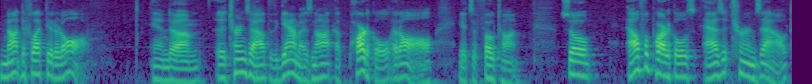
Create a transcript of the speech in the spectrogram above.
not deflected at all. And um, it turns out that the gamma is not a particle at all, it's a photon. So alpha particles, as it turns out,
